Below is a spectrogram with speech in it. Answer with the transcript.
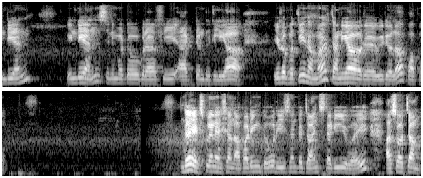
இந்தியன் இந்தியன் சினிமட்டோகிராஃபி ஆக்டுன்னு இருக்கு இல்லையா இதை பற்றி நம்ம தனியாக ஒரு வீடியோவில் பார்ப்போம் The explanation according to recent joint study by ASOCHAM,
